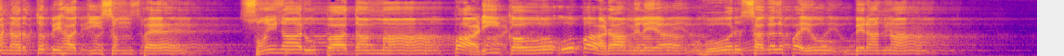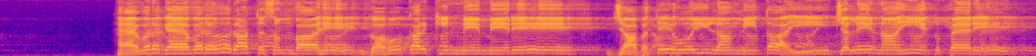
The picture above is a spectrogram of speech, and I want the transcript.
ਅਨਰਥ ਬਿਹਾਜੀ ਸੰਪੈ, ਸੋਇਨਾ ਰੂਪਾ ਦਾਮਾ ਪਹਾੜੀ ਕਉ, ਉਹ ਪਹਾੜਾ ਮਿਲਿਆ, ਹੋਰ ਸਗਲ ਭਇਓ ਬਿਰਾਨਾ। ਹੈਵਰ ਗੈਵਰ ਰਥ ਸੰਬਾਹੇ ਗਹੋ ਕਰ ਕੀਨੇ ਮੇਰੇ ਜਬ ਤੇ ਹੋਈ ਲਾਮੀ ਧਾਈ, ਚਲੇ ਨਾਹੀ ਇੱਕ ਪੈਰੇ।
